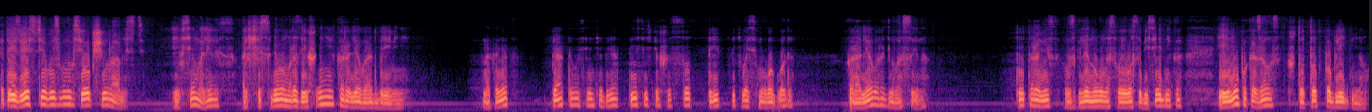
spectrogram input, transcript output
Это известие вызвало всеобщую радость, и все молились о счастливом разрешении королевы от бремени. Наконец, 5 сентября 1638 года королева родила сына. Тут Арамис взглянул на своего собеседника, и ему показалось, что тот побледнел.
